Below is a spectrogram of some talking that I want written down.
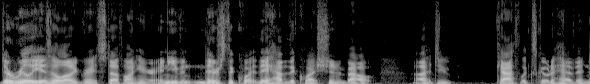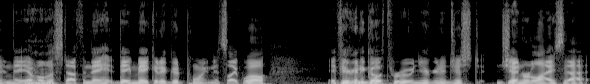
there really is a lot of great stuff on here, and even there's the que- they have the question about uh, do Catholics go to heaven, and they have all Mhm. this stuff, and they they make it a good point, and it's like, well, if you're going to go through and you're going to just generalize that,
